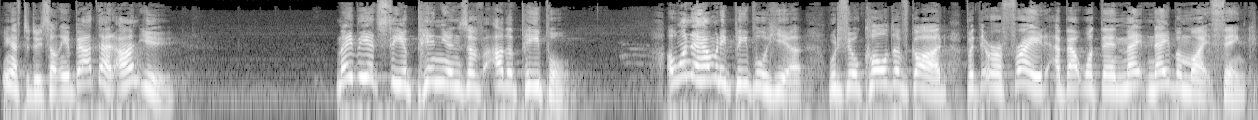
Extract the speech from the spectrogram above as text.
you have to do something about that, aren't you? Maybe it's the opinions of other people. I wonder how many people here would feel called of God, but they're afraid about what their neighbor might think.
